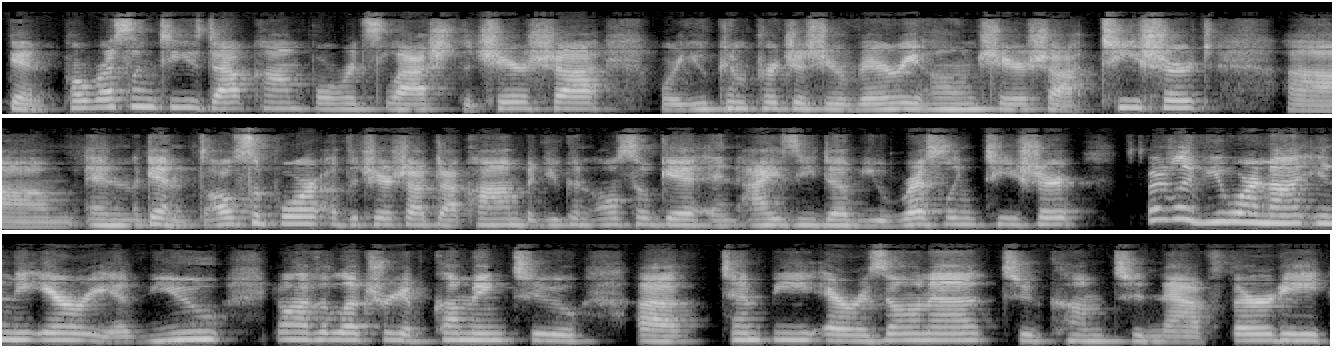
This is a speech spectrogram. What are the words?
again, prowrestlingtees.com forward slash the chair shot, where you can purchase your very own chair shot t-shirt. Um, and again, it's all support of the chairshot.com, but you can also get an IZW wrestling t-shirt especially if you are not in the area. If you don't have the luxury of coming to uh, Tempe, Arizona to come to NAV 30,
